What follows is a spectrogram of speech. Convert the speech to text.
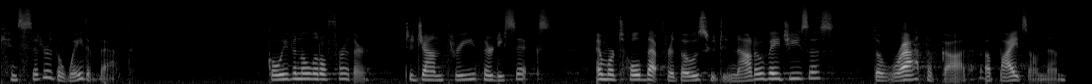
Consider the weight of that. Go even a little further to John 3:36, and we're told that for those who do not obey Jesus, the wrath of God abides on them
